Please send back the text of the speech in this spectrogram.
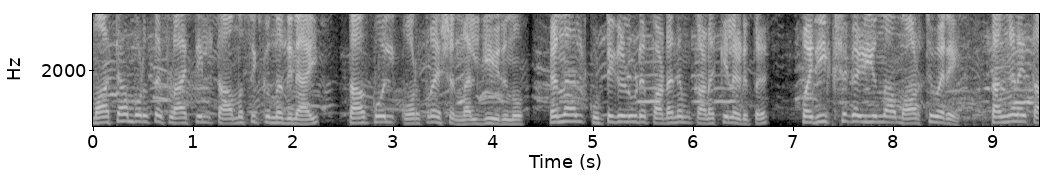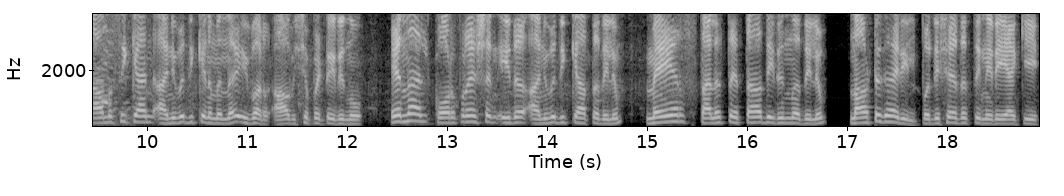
മാറ്റാമ്പുറത്തെ ഫ്ളാറ്റിൽ താമസിക്കുന്നതിനായി താക്കോൽ കോർപ്പറേഷൻ നൽകിയിരുന്നു. എന്നാൽ കുട്ടികളുടെ പഠനം കണക്കിലെടുത്ത് പരീക്ഷ കഴിയുന്ന മാർച്ച് വരെ തങ്ങളെ താമസിക്കാൻ അനുവദിക്കണമെന്ന് ഇവർ ആവശ്യപ്പെട്ടിരുന്നു. എന്നാൽ കോർപ്പറേഷൻ ഇത് അനുവദിക്കാത്തതിലും മേയർ സ്ഥലത്തെത്താതിരുന്നതിലും നാട്ടുകാരിൽ പ്രതിഷേധത്തിനിടയാക്കി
